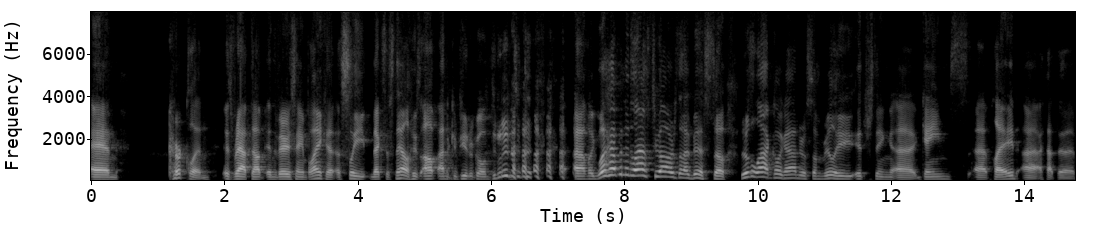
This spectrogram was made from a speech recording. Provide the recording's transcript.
and Kirkland is wrapped up in the very same blanket, asleep next to Snell, who's up on the computer going. and I'm like, what happened in the last two hours that I missed? So there's a lot going on. There's some really interesting uh, games uh, played. Uh, I thought the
